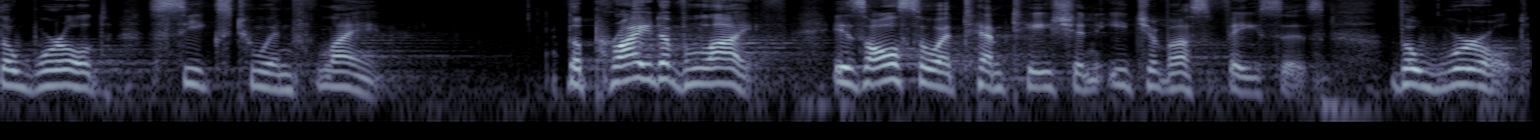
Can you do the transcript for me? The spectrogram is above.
the world seeks to inflame. The pride of life is also a temptation each of us faces. The world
